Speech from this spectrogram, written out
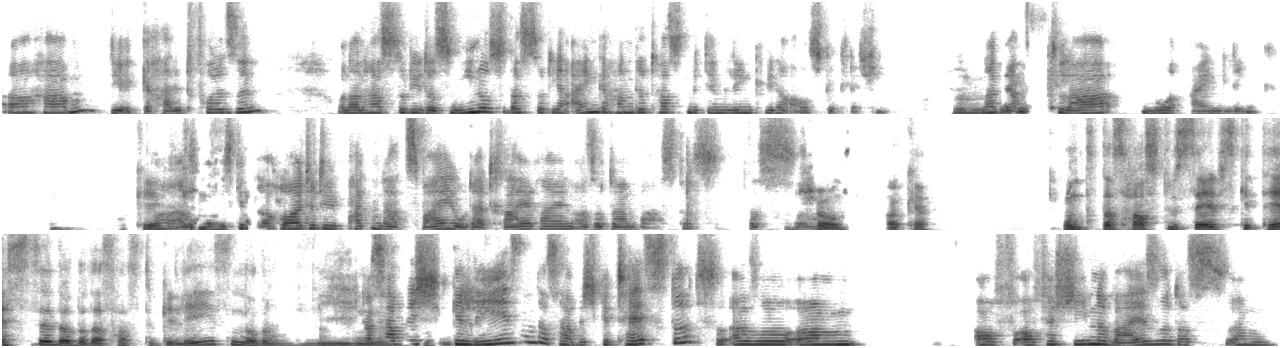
äh, haben, die gehaltvoll sind. Und dann hast du dir das Minus, das du dir eingehandelt hast, mit dem Link wieder ausgeglichen. Mhm. Na, ganz klar nur ein Link. Okay. Ja, also es gibt auch Leute, die packen da zwei oder drei rein, also dann war es das. das äh, Schon, okay. Und das hast du selbst getestet oder das hast du gelesen oder wie? Das habe ich gelesen, das habe ich getestet, also ähm, auf, auf verschiedene Weise. Das ähm,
